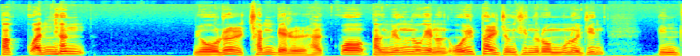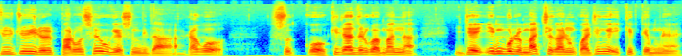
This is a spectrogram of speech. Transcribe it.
박관현 묘를 참배를 했고 박명록에는 5.18 정신으로 무너진 민주주의를 바로 세우겠습니다. 라고 썼고 기자들과 만나 이제 임무를 마쳐가는 과정에 있기 때문에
